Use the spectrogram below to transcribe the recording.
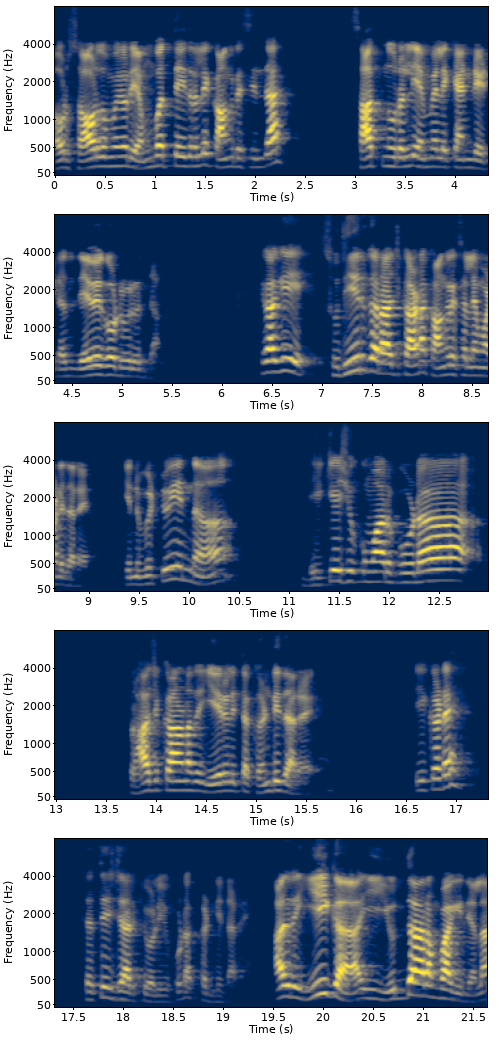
ಅವರು ಸಾವಿರದ ಒಂಬೈನೂರ ಎಂಬತ್ತೈದರಲ್ಲಿ ಕಾಂಗ್ರೆಸ್ಸಿಂದ ಸಾತ್ನೂರಲ್ಲಿ ಎಂ ಎಲ್ ಎ ಕ್ಯಾಂಡಿಡೇಟ್ ಅದು ದೇವೇಗೌಡರ ವಿರುದ್ಧ. ಹೀಗಾಗಿ ಸುದೀರ್ಘ ರಾಜಕಾರಣ ಕಾಂಗ್ರೆಸ್ ಅಲ್ಲೇ ಮಾಡಿದ್ದಾರೆ. ಇನ್ನು ಬಿಟ್ವೀನ್ ಡಿ ಕೆ ಶಿವಕುಮಾರ್ ಕೂಡ ರಾಜಕಾರಣದ ಏರಿಳಿತ ಕಂಡಿದ್ದಾರೆ. ಈ ಕಡೆ ಸತೀಶ್ ಜಾರಕಿಹೊಳಿಯು ಕೂಡ ಕಂಡಿದ್ದಾರೆ. ಆದರೆ ಈಗ ಈ ಯುದ್ಧ ಆರಂಭ ಆಗಿದೆಯಲ್ಲ?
